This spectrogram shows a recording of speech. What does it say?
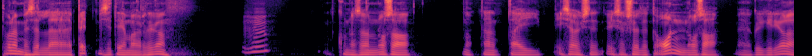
tuleme selle petmise teema juurde ka mm. -hmm. kuna see on osa noh, tähendab, ta ei, ei saaks, ei saaks öelda, et ta on osa, kõigil ei ole,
